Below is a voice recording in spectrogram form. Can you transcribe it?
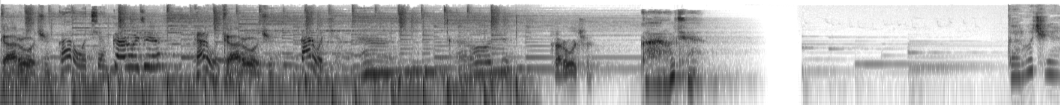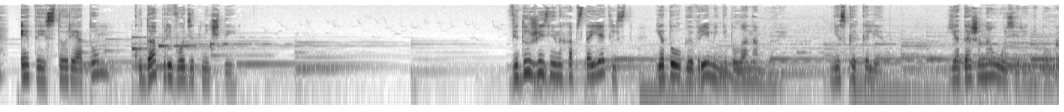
Короче. Короче. Короче. Короче. Короче. Короче. Короче. Короче. Короче. Короче, это история о том, куда приводят мечты. Ввиду жизненных обстоятельств я долгое время не была на море. Несколько лет. Я даже на озере не была.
